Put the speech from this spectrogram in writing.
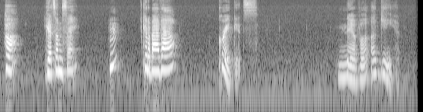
Huh? You got something to say? Hmm? Can I buy a vowel? Crickets. Never again.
